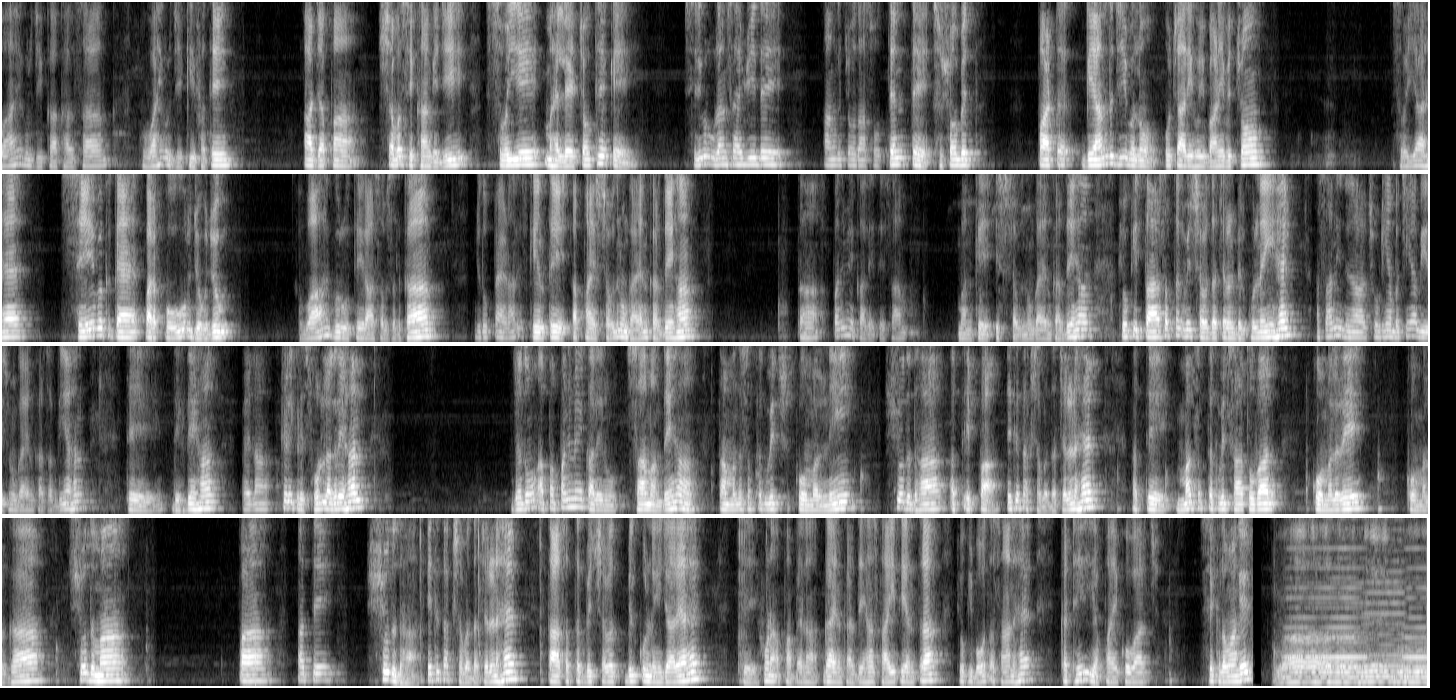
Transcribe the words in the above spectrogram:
ਵਾਹਿਗੁਰੂ ਜੀ ਕਾ ਖਾਲਸਾ, ਵਾਹਿਗੁਰੂ ਜੀ ਕੀ ਫਤਿਹ। ਅੱਜ ਆਪਾਂ ਸ਼ਬਦ ਸਿੱਖਾਂਗੇ ਜੀ, ਸਵਈਏ ਮਹੱਲੇ ਚੌਥੇ ਕੇ। ਸ੍ਰੀ ਗੁਰੂ ਗ੍ਰੰਥ ਸਾਹਿਬ ਜੀ ਦੇ ਅੰਗ 1403 ਤੇ ਸੁਸ਼ੋਭਿਤ ਪਟ ਗਿਆਨੰਦ ਜੀ ਵੱਲੋਂ ਉਚਾਰੀ ਹੋਈ ਬਾਣੀ ਵਿੱਚੋਂ ਸਵਈਆ ਹੈ, ਸੇਵਕ ਕੈ ਭਰਪੂਰ ਜੁਗ ਜੁਗ, ਵਾਹਿਗੁਰੂ ਤੇਰਾ ਸਭ ਸਦਕਾ। ਜਦੋਂ ਭੈਣਾਂ ਦੇ ਸਕੇਲ ਤੇ ਆਪਾਂ ਇਸ ਸ਼ਬਦ ਨੂੰ ਗਾਇਨ ਕਰਦੇ ਹਾਂ, ਤਾਂ ਪੰਜਵੇਂ ਕਾਲੇ ਤੇ ਸਾਮ ਮੰਨ ਕੇ ਇਸ ਸ਼ਬਦ ਨੂੰ ਗਾਇਨ ਕਰਦੇ ਹਾਂ, ਕਿਉਂਕਿ ਤਾਰ ਸਪਤਕ ਵਿੱਚ ਸ਼ਬਦ ਦਾ ਚਲਨ ਬਿਲਕੁਲ ਨਹੀਂ ਹੈ। ਆਸਾਨੀ ਦੇ ਨਾਲ ਛੋਟੀਆਂ ਬੱਚੀਆਂ ਵੀ ਇਸ ਨੂੰ ਗਾਇਨ ਕਰ ਸਕਦੀਆਂ ਹਨ ਤੇ ਦੇਖਦੇ ਹਾਂ ਪਹਿਲਾਂ ਕਿਹੜੇ ਕਿਹੜੇ ਸੁਰ ਲੱਗ ਰਹੇ ਹਨ। ਜਦੋਂ ਆਪਾਂ ਪੰਜਵੇਂ ਕਾਲੇ ਨੂੰ ਸਾ ਮੰਨਦੇ ਹਾਂ, ਤਾਂ ਮੰਦਰ ਸਪਤਕ ਵਿੱਚ ਕੋਮਲ ਨੀ ਸ਼ੁੱਧ ਧਾ ਅਤੇ ਪਾ ਇੱਥੇ ਤੱਕ ਸ਼ਬਦ ਦਾ ਚਲਣ ਹੈ। ਅਤੇ ਮਦ ਸਪਤਕ ਵਿੱਚ ਸਾ ਤੋਂ ਬਾਅਦ ਕੋਮਲ ਰੇ, ਕੋਮਲ ਗਾ, ਸ਼ੁੱਧ ਮਾ, ਪਾ ਅਤੇ ਸ਼ੁੱਧ ਧਾ, ਇੱਥੇ ਤੱਕ ਸ਼ਬਦ ਦਾ ਚਲਣ ਹੈ। ਤਾਰ ਸਪਤਕ ਵਿੱਚ ਸ਼ਬਦ ਬਿਲਕੁਲ ਨਹੀਂ ਜਾ ਰਿਹਾ ਹੈ। ਤੇ ਹੁਣ ਆਪਾਂ ਪਹਿਲਾਂ ਗਾਇਨ ਕਰਦੇ ਹਾਂ ਸਥਾਈ ਤੇ ਅੰਤਰਾ ਕਿਉਂਕਿ ਬਹੁਤ ਆਸਾਨ ਹੈ। ਇਕੱਠੇ ਹੀ ਆਪਾਂ ਇੱਕੋ ਵਾਰ ਚ ਸਿੱਖ ਲਵਾਂਗੇ। ਵਾਹਿਗੁਰੂ।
